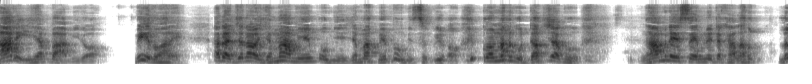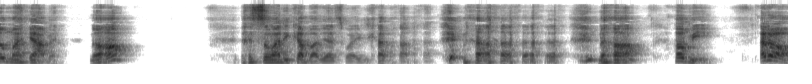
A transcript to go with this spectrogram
အားတွေရမ်းပါပြီးတော့မေ့သွားတယ်အဲ့ဒါကျွန်တော်ရမမင်းပုံမြင်ရမမင်းပုံမြင်ဆိုပြီးတော့ကွန်မန့်ကိုတောက်လျှောက်ကို 9မိနစ်10မိနစ်တခါလောက်လုံးမရမယ်နော်စวัสดีครับပါဗျာစวัสดีครับပါနော်ဟုတ်ပြီအဲ့တော့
